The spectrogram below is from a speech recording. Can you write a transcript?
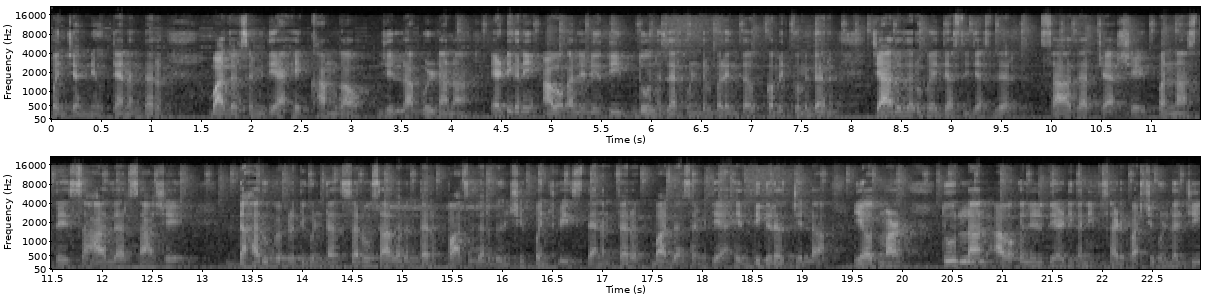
पंच्याण्णव. त्यानंतर बाजार समिती आहे खामगाव जिल्हा बुलढाणा. या ठिकाणी आवक आलेली होती दोन हजार क्विंटलपर्यंत. कमीत कमी दर चार हजार रुपये जास्तीत जास्त दर सहा हजार चारशे पन्नास ते सहा हजार सहाशे दहा रुपये प्रति क्विंटल सर्वसाधारण दर पाच हजार दोनशे पंचवीस. त्यानंतर बाजार समिती आहे दिग्रज जिल्हा. यवतमाळ तूर लाल आवक आलेली होती या ठिकाणी साडेपाचशे क्विंटलची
